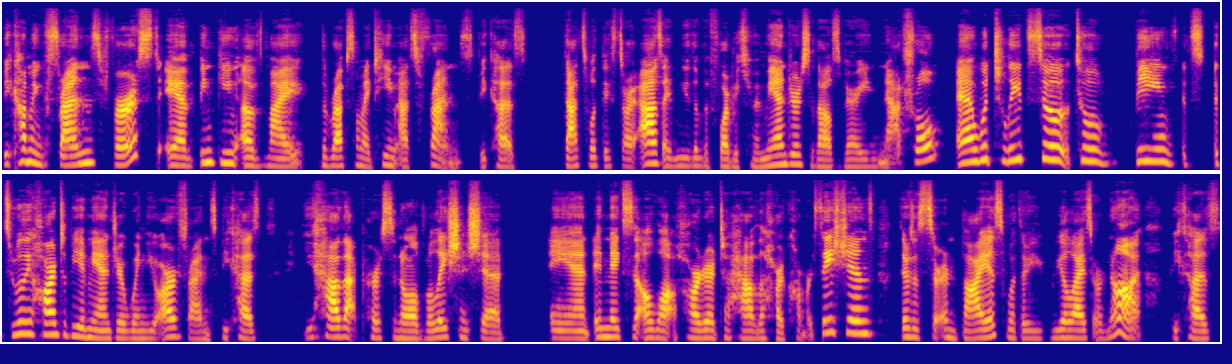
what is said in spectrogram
becoming friends first and thinking of my the reps on my team as friends because that's what they started as. I knew them before I became a manager, so that was very natural. And which leads to to being it's it's really hard to be a manager when you are friends because you have that personal relationship and it makes it a lot harder to have the hard conversations. There's a certain bias whether you realize or not because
